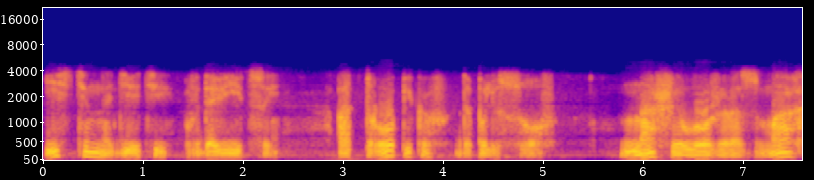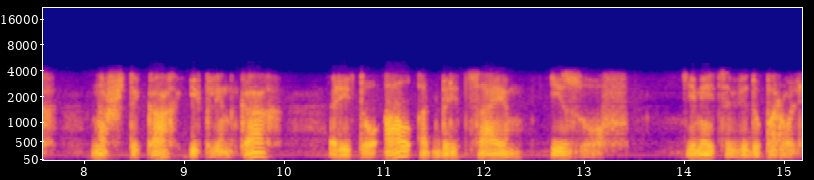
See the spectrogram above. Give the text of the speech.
истинно дети вдовицы, от тропиков до полюсов. Наши ложи размах на штыках и клинках, ритуал отбрецаем и зов» имеется в виду пароль.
